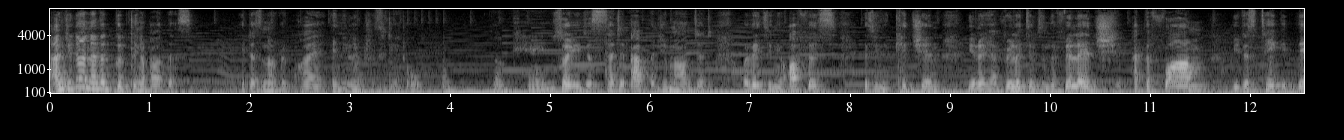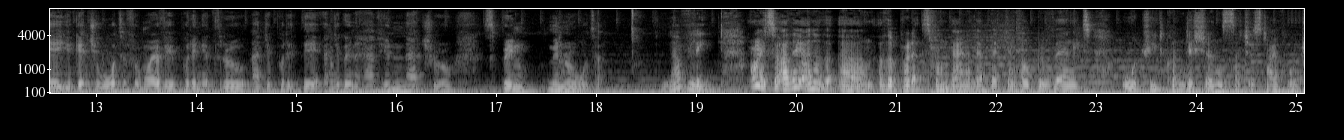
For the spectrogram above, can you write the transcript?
And you know another good thing about this? It does not require any electricity at all. Okay. So you just set it up and you mount it, whether it's in your office, it's in your kitchen, you know, you have relatives in the village, at the farm, you just take it there, you get your water from wherever you're putting it through, and you put it there, and you're going to have your natural spring mineral water. Lovely. All right. So, are there another um, other products from Dynalab that can help prevent or treat conditions such as typhoid?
